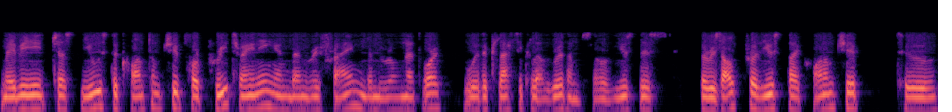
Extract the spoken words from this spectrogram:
maybe just use the quantum chip for pre-training and then refine the neural network with a classical algorithm. So use this the result produced by quantum chip to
